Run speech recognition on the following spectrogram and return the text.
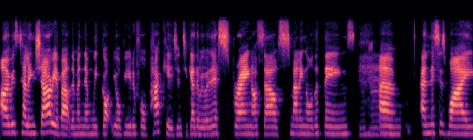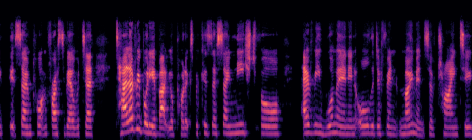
I was telling Shari about them, and then we got your beautiful package, and together mm-hmm. we were mm-hmm. there spraying ourselves, smelling all the things. Mm-hmm. Um, and this is why it's so important for us to be able to tell everybody about your products because they're so niched for every woman in all the different moments of trying to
